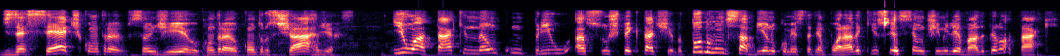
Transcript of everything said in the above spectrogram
17 contra San Diego, contra, contra os Chargers. E o ataque não cumpriu a sua expectativa. Todo mundo sabia no começo da temporada que isso ia ser um time levado pelo ataque.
